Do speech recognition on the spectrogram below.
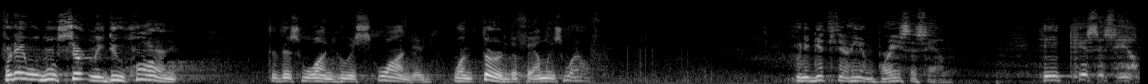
For they will most certainly do harm to this one who has squandered one third of the family's wealth. When he gets there, he embraces him. He kisses him.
